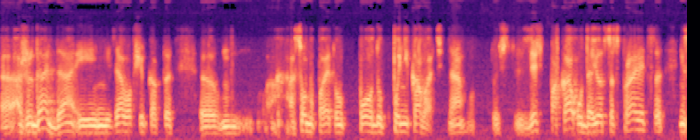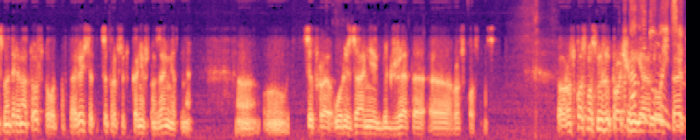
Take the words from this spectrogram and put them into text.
э, ожидать, да, и нельзя, в общем, как-то э, особо по этому поводу паниковать, да. То есть здесь пока удается справиться, несмотря на то, что, вот повторюсь, эта цифра все-таки, конечно, заметная. Э, цифра урезания бюджета э, Роскосмоса. Роскосмос, между прочим, а как я вы думаете, сказать,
